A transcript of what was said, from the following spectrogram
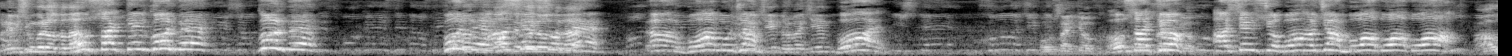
Bu ne biçim gol oldu lan? Offside değil gol be. Gol be. Gol be. Asensio lan? be. Aa, Boğam Dur hocam. bakayım dur bakayım. Boğa. Soluna çekti. Offside yok. Offside yok. Asensio. Boğa hocam. Boğa boğa boğa. Allah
